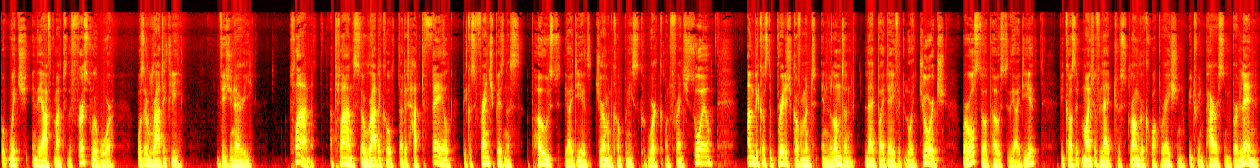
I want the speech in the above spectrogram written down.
but which in the aftermath to the First World War was a radically visionary plan, a plan so radical that it had to fail because French business opposed the idea that German companies could work on French soil, and because the British government in London, led by David Lloyd George, were also opposed to the idea because it might have led to a stronger cooperation between Paris and Berlin,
